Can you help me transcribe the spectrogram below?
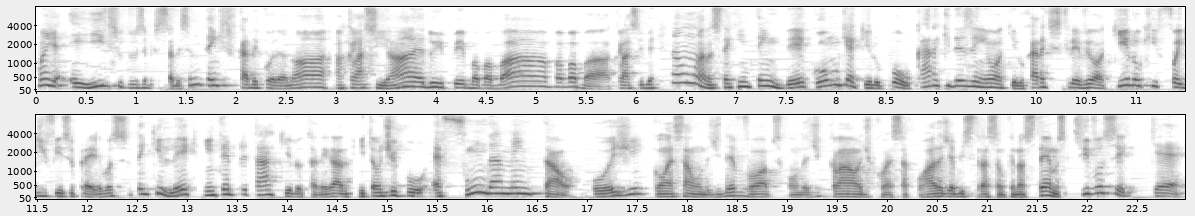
Manja, é isso que você precisa saber. Você não tem que ficar decorando, ah, a classe A é do IP bababá, bababá, a classe B. Não, mano, você tem que entender como que é aquilo. Pô, o cara que desenhou aquilo, o cara que escreveu aquilo que foi difícil para ele, você tem que ler e interpretar aquilo, tá ligado? Então, tipo, é fundamental hoje, com essa onda de DevOps, com onda de cloud, com essa porrada de abstração que nós temos, se você quer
